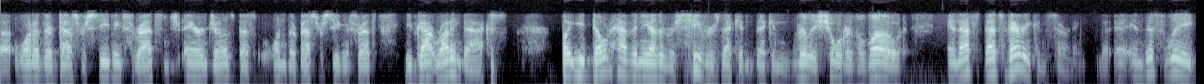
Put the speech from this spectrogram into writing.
uh, one of their best receiving threats, and Aaron Jones best one of their best receiving threats. You've got running backs, but you don't have any other receivers that can that can really shoulder the load, and that's that's very concerning. In this league,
